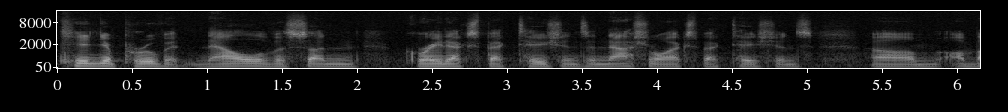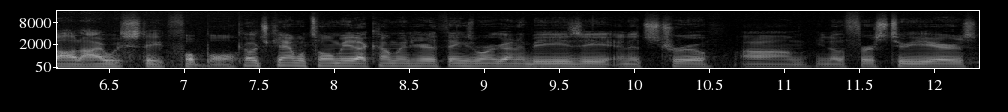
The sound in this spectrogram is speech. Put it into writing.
can you prove it? Now all of a sudden, great expectations and national expectations um, about Iowa State football. Coach Campbell told me that coming here, things weren't going to be easy, and it's true. Um, you know, the first two years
